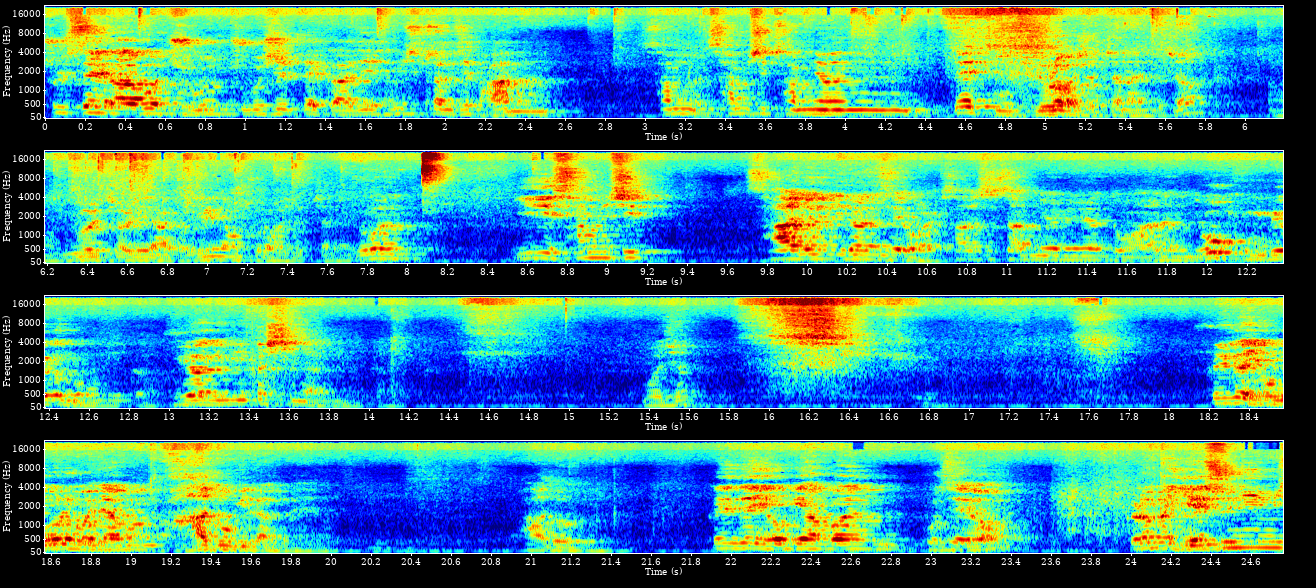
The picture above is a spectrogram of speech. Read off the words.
출생하고 죽, 죽으실 때까지 33세 반 3, 33년 때 죽- 돌아가셨잖아요. 그죠? 어, 6월절에 영양 돌아가셨잖아요. 그러면 이 34년이라는 세월, 43년이라는 동안은 요 공백은 뭡니까? 구약입니까? 신약입니까? 뭐죠? 그러니까 요거는 뭐냐면 과독이라고 해요. 과독이. 근데 여기 한번 보세요. 그러면 예수님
